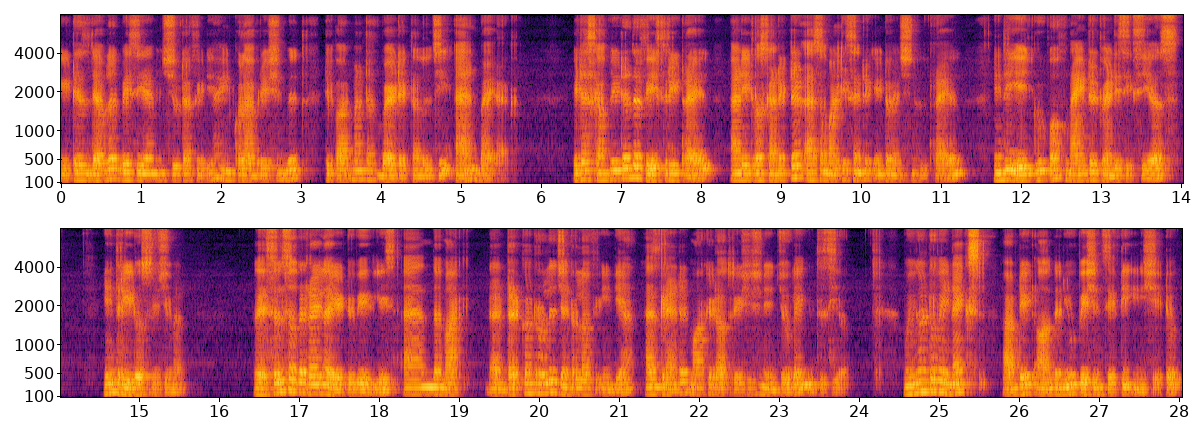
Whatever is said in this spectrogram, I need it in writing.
It is developed by Serum Institute of India in collaboration with Department of Biotechnology and BIRAC. It has completed the phase 3 trial and it was conducted as a multicentric interventional trial in the age group of 9 to 26 years in 3 dose regimen. The results of the trial are yet to be released and the Mark, uh, Drug Controller General of India has granted market authorization in July this year. Moving on to my next update on the new patient safety initiative.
